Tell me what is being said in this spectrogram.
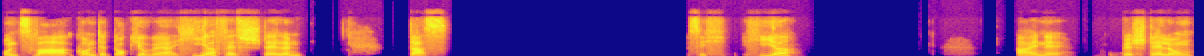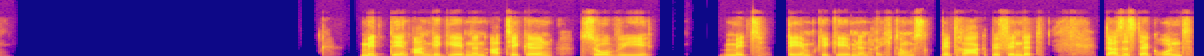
Und zwar konnte DocuWare hier feststellen, dass sich hier eine Bestellung mit den angegebenen Artikeln sowie mit dem gegebenen Richtungsbetrag befindet. Das ist der Grund,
